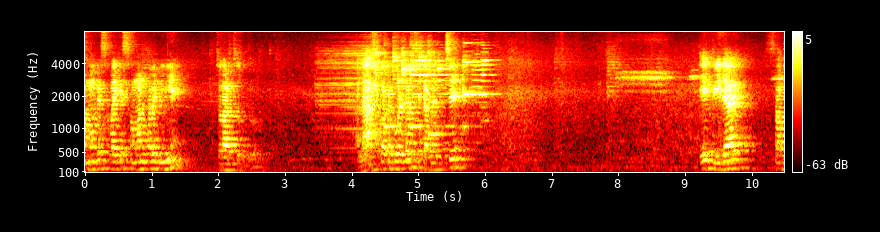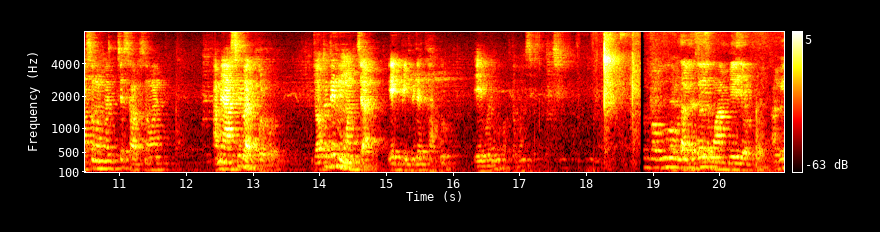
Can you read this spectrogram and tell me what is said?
আমাকে সবাইকে সমানভাবে নিয়ে চলার সত্য লাস্ট সেটা হচ্ছে এই বিদায় সবসময় হচ্ছে, সবসময় আমি আশীর্বাদ করব। যতদিন মন চায় এই পৃথিবীতে থাকুক, এই বলে বর্তমান শেষ করছি। আগে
